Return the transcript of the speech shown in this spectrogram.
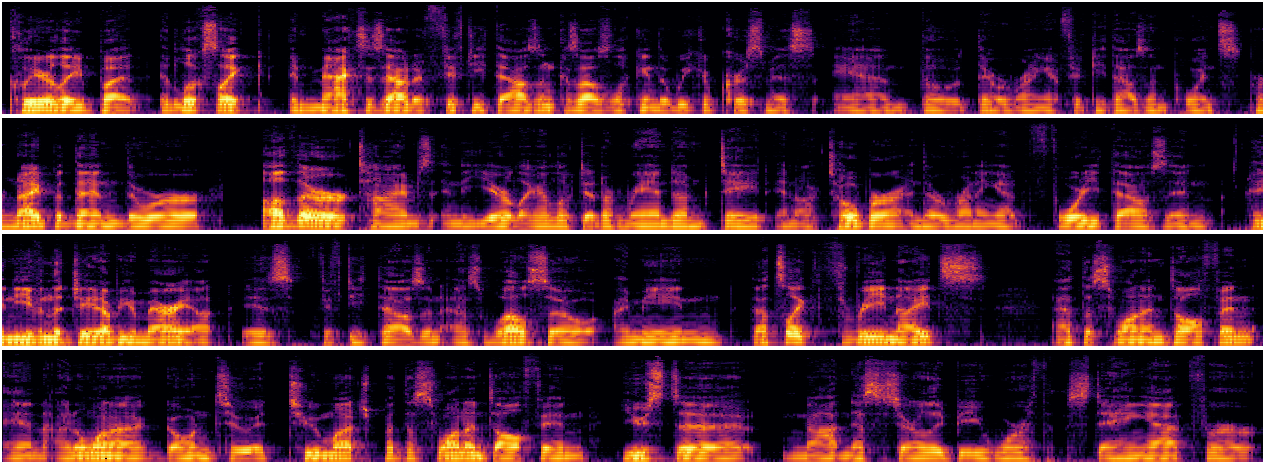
clearly, but it looks like it maxes out at 50,000 because I was looking the week of Christmas and though they were running at 50,000 points per night, but then there were other times in the year, like I looked at a random date in October and they're running at 40,000. And even the JW Marriott is 50,000 as well. So, I mean, that's like three nights at the Swan and Dolphin, and I don't want to go into it too much, but the Swan and Dolphin used to not necessarily be worth staying at for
